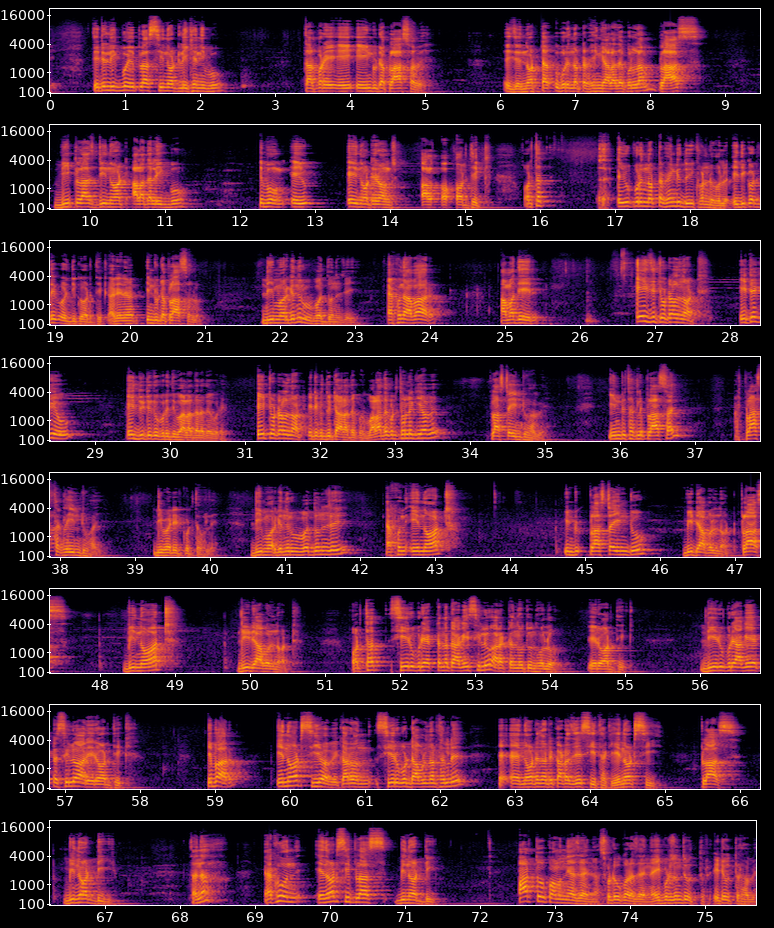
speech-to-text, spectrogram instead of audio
তো এটা লিখব, এ প্লাস সি নট লিখে নিব। তারপরে এই এই ইন্টুটা প্লাস হবে। এই যে নটটা উপরে নটটা ভেঙে আলাদা করলাম plus B plus D not আলাদা লিখব। এবং এই এই নটের অংশ অর্ধেক। অর্থাৎ এই উপরের নটটা ভেঙে দুই খণ্ড হলো, এদিক অর্ধেক ওই দিকে অর্ধেক। আর এর ইন্টুটা প্লাস হলো। ডি মর্গেনের উপপাদ্য অনুযায়ী। এখন আবার আমাদের এই যে টোটাল নট এটাকেও এই দুইটার উপরে দিব আলাদা আলাদা করে। এই টোটাল নট এটাকে দুইটা আলাদা করব। আলাদা করতে হলে কী হবে? প্লাসটা ইন্টু হবে। ইন্টু থাকলে প্লাস হয়, আর প্লাস থাকলে ইন্টু হয় ডিভাইডেড করতে হলে। ডি মর্গেনের উপপাদ্য অনুযায়ী, এখন এ নট ইন্টু প্লাসটা into B double not plus B not D double not অর্থাৎ সি এর উপরে একটা নট আগেই ছিল, আর একটা নতুন হলো, এর অর্ধেক। ডি এর উপরে আগে একটা ছিল, আর এর অর্ধেক। এবার এ নট সি হবে, কারণ সি এর উপর ডাবল নট থাকলে নট এ নটে কাটা যে সি থাকে A not C plus B not D তাই না? এখন A not C plus B not D আর তো কমন নেওয়া যায় না, ছোটও করা যায় না, এই পর্যন্ত উত্তর এটা উত্তর হবে।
